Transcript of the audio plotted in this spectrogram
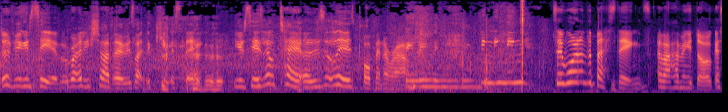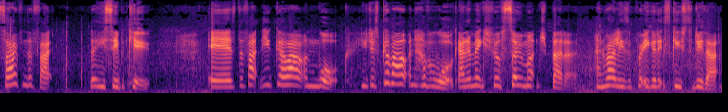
Don't know if you can see it, but Riley's shadow is like the cutest thing. you can see his little tail and his little ears bobbing around. Ding, ding, ding, ding, ding. Ding ding ding. So one of the best things about having a dog, aside from the fact that he's super cute, is the fact that you go out and walk. You just go out and have a walk and it makes you feel so much better. And Riley's a pretty good excuse to do that.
